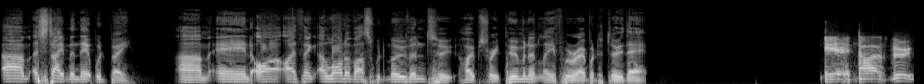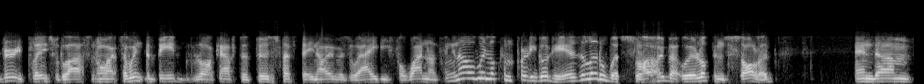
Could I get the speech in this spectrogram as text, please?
um, a statement that would be. Um, and I, I think a lot of us would move into Hope Street permanently if we were able to do that. Yeah, no, I was very, very pleased with last night. So I went to bed like after the first 15 overs, we're 80 for one. I'm thinking, oh, we're looking pretty good here. It's a little bit slow, but we're looking solid. And um,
